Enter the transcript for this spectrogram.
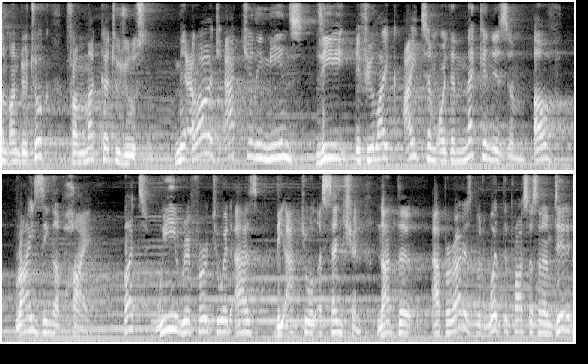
undertook from Mecca to Jerusalem. Mi'raj actually means the, if you like, item or the mechanism of rising up high. But we refer to it as the actual ascension, not the apparatus, but what the Prophet did,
